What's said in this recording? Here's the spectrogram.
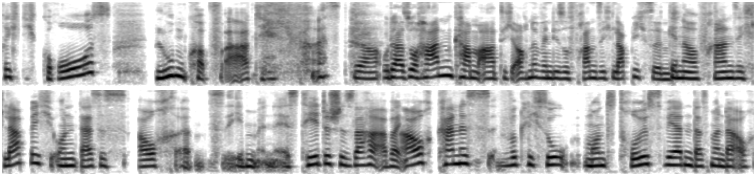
richtig groß, blumenkopfartig fast. Ja, oder so Hahnenkammartig auch, ne, wenn die so fransig lappig sind. Genau, fransig lappig und das ist auch äh, ist eben eine ästhetische Sache, aber auch kann es wirklich so monströs werden, dass man da auch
